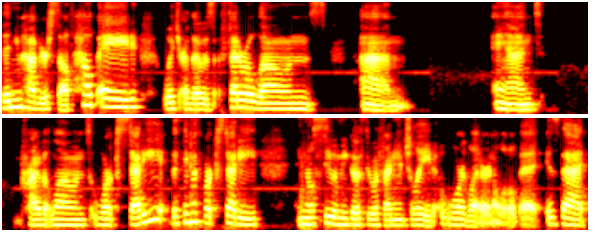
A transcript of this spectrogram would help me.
Then you have your self-help aid, which are those federal loans um, and private loans, work study. The thing with work study, and you'll see when we go through a financial aid award letter in a little bit, is that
